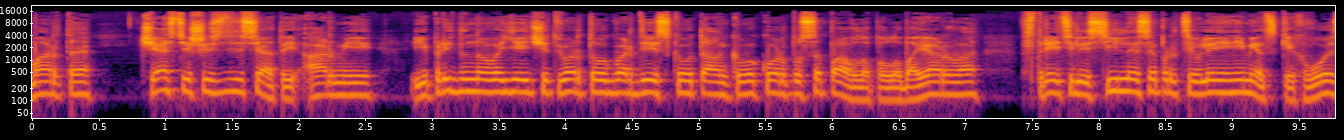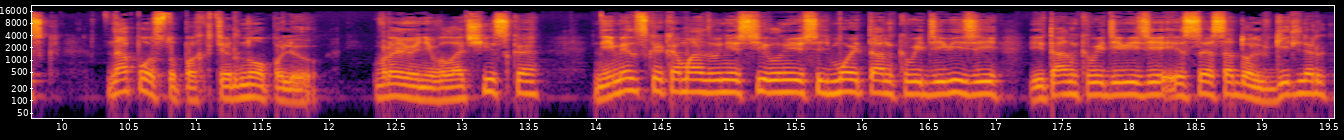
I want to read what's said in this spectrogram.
марта части 60-й армии и приданного ей 4-го гвардейского танкового корпуса Павла Полубоярова встретили сильное сопротивление немецких войск на поступах к Тернополю. В районе Волочиска немецкое командование силами 7-й танковой дивизии и танковой дивизии СС Адольф Гитлер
